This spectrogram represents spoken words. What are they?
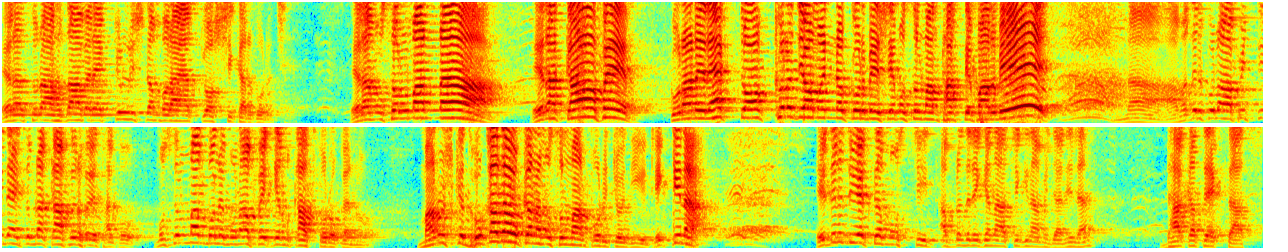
এরা সুরা আহজাবের একচল্লিশ নম্বর আয়াতকে অস্বীকার করেছে। এরা মুসলমান না, এরা কাফের। কোরআনের একটা অক্ষর যে অমান্য করবে, সে মুসলমান থাকতে পারবে? না, আমাদের কোনো আপত্তি নাই, তোমরা কাফের হয়ে থাকো। মুসলমান বলে মুনাফেকের কাজ করো কেন? মানুষকে ধোকা দাও কেন? মুসলমান পরিচয় দিয়ে, ঠিক কিনা? এদের দুই একটা মসজিদ, আপনাদের এখানে আছে কিনা আমি জানি না। ঢাকাতে একটা আছে।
